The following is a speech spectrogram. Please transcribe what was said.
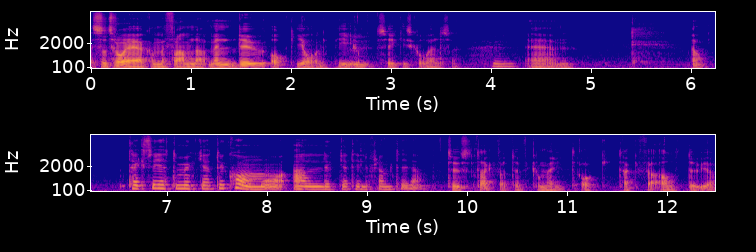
Så tror jag jag kommer fram där. Men du och jag Pio, Mm. psykisk ohälsa. Mm. Ehm, Tack så jättemycket att du kom och all lycka till i framtiden. tusen tack för att jag fick komma hit och tack för allt du gör.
